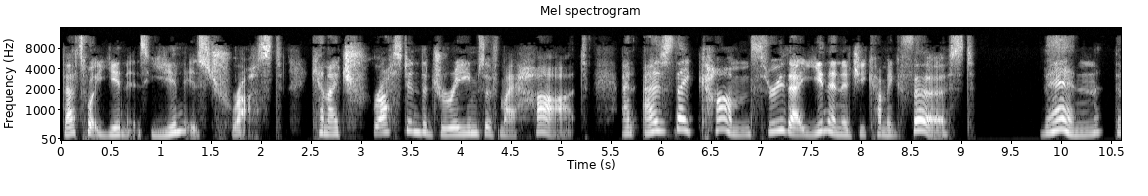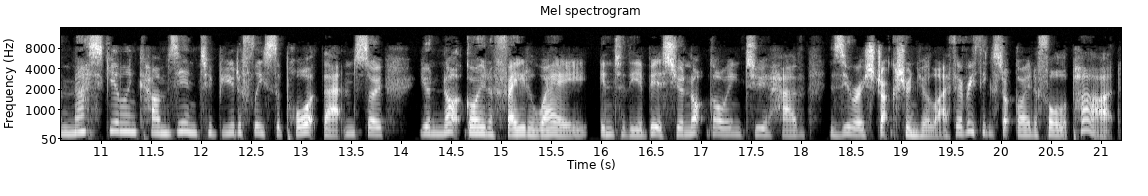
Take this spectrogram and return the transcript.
That's what yin is. Yin is trust. Can I trust in the dreams of my heart? And as they come through that yin energy coming first, then the masculine comes in to beautifully support that. And so you're not going to fade away into the abyss. You're not going to have zero structure in your life. Everything's not going to fall apart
